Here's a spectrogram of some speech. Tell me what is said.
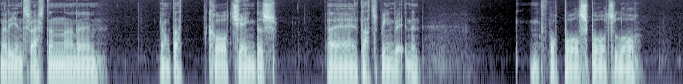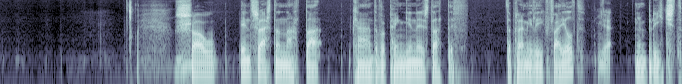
Very interesting. And, um, you know, that court chambers uh, that's been written in football sports law. So interesting that that kind of opinion is that if the Premier League failed Yeah. and breached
